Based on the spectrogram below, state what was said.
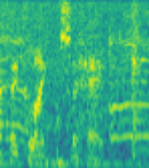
traffic lights ahead.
